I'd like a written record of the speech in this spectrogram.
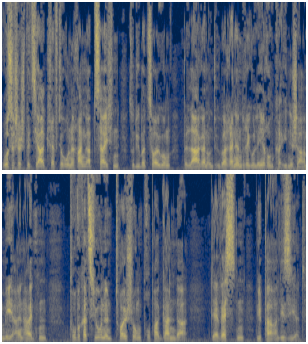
Russische Spezialkräfte ohne Rangabzeichen, so die Überzeugung, belagern und überrennen reguläre ukrainische Armeeeinheiten. Provokationen, Täuschung, Propaganda. Der Westen wie paralysiert.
